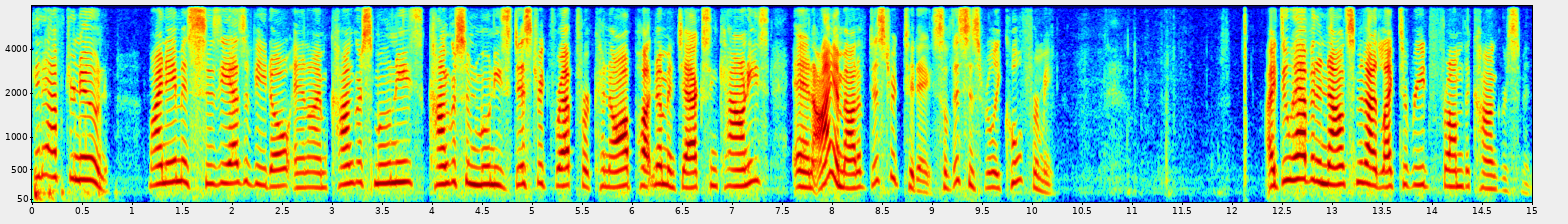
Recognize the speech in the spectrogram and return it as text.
Good afternoon. My name is Susie Azevedo, and I'm Congress Mooney's, Congressman Mooney's district rep for Kanawha, Putnam, and Jackson counties, and I am out of district today, so this is really cool for me. I do have an announcement I'd like to read from the congressman.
